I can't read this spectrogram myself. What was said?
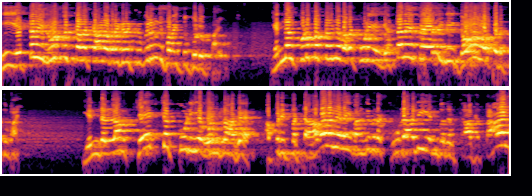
நீ எத்தனை நூற்றுக்கணக்கானவர்களுக்கு விருந்து சமைத்து கொடுப்பாய்? எங்கள் குடும்பத்திலிருந்து வரக்கூடிய எத்தனை பேரை நீ கௌரவப்படுத்துவாய்? என்றெல்லாம் கேட்கக்கூடிய ஒன்றாக அப்படிப்பட்ட அவலநிலை வந்துவிடக் கூடாது என்பதற்காகத்தான்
